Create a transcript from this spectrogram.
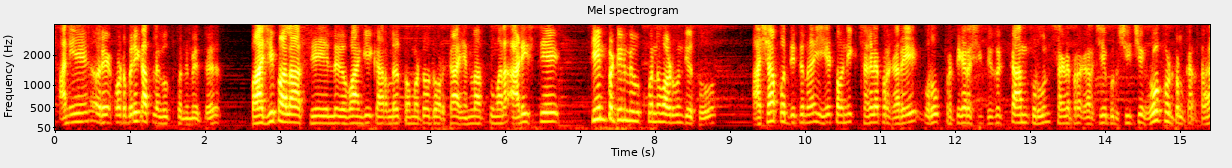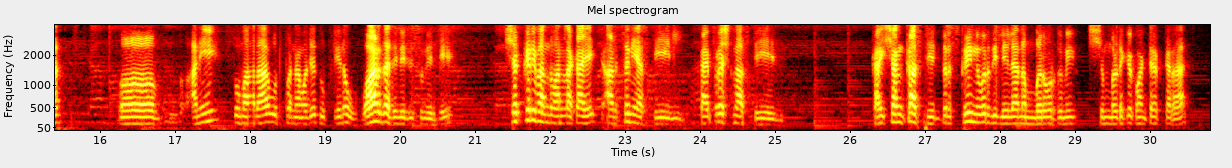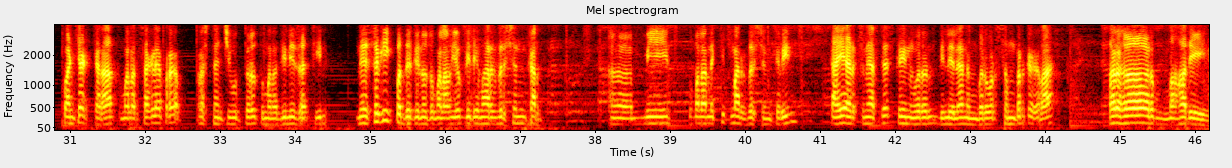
आणि रेकॉर्ड ब्रेक आपल्याला उत्पन्न मिळतं. भाजीपाला असेल वांगी कारलं टोमॅटो दोडका ह्यांना तुम्हाला अडीच ते तीन पटीने मी उत्पन्न वाढवून देतो. अशा पद्धतीनं हे टॉनिक सगळ्या प्रकारे रोग प्रतिकारक शक्तीचं काम करून सगळ्या प्रकारचे बुरशीचे रोग कंट्रोल करतात. आणि तुम्हाला उत्पन्नामध्ये दुपटीनं वाढ झालेली दिसून येते. शेतकरी बांधवांना काय अडचणी असतील काय प्रश्न असतील काही शंका असतील तर स्क्रीनवर दिलेल्या नंबरवर तुम्ही शंभर टक्के कॉन्टॅक्ट करा. कॉन्टॅक्ट करा. तुम्हाला सगळ्या प्र प्रश्नांची उत्तरं तुम्हाला दिली जातील. नैसर्गिक पद्धतीनं तुम्हाला योग्य ते मार्गदर्शन कर मी तुम्हाला नक्कीच मार्गदर्शन करीन. काही अडचणी असल्या स्क्रीनवर दिलेल्या नंबरवर संपर्क करा. हर हर महादेव.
